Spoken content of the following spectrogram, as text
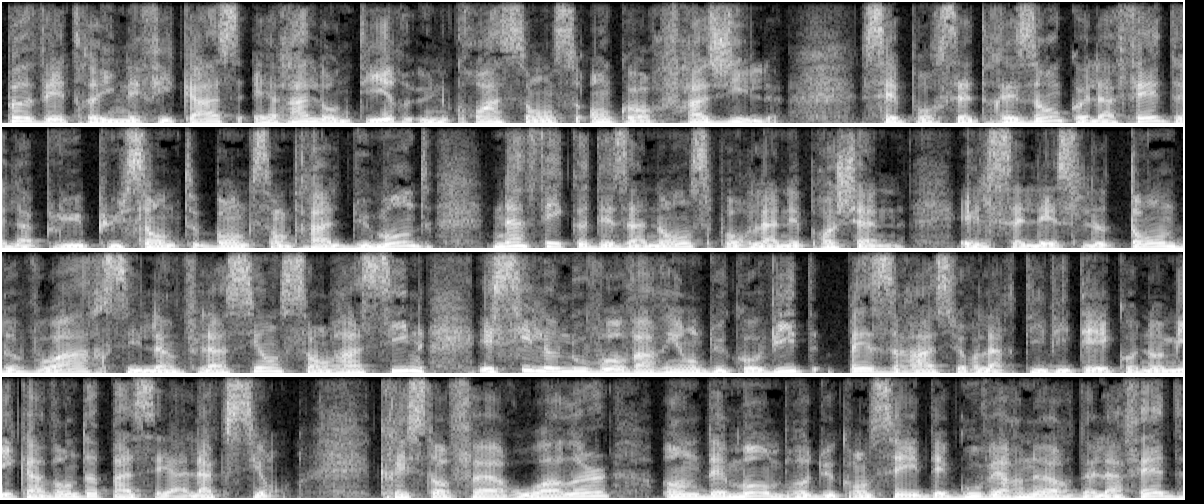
peuvent être inefficaces et ralentir une croissance encore fragile. C'est pour cette raison que la Fed, la plus puissante banque centrale du monde, n'a fait que des annonces pour l'année prochaine. Elle se laisse le temps de voir si l'inflation s'enracine et si le nouveau variant du Covid pèsera sur l'activité économique avant de passer à l'action. Christopher Waller, un des membres du conseil des gouverneurs de la Fed,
